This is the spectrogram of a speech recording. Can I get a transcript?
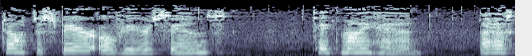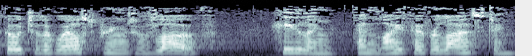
Don't despair over your sins. Take my hand let us go to the well springs of love, healing, and life everlasting.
